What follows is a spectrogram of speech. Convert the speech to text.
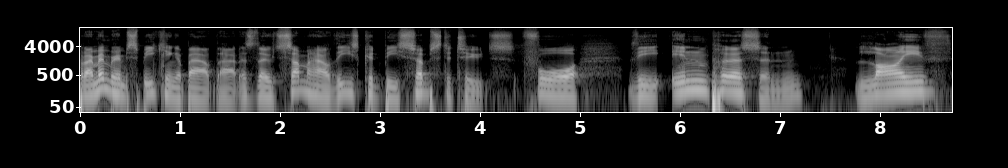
But I remember him speaking about that as though somehow these could be substitutes for the in person, live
